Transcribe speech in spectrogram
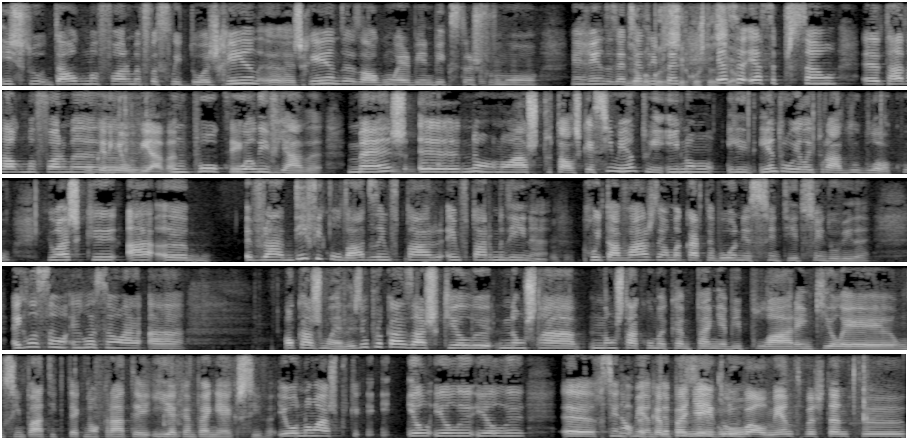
isto de alguma forma facilitou as rendas, as rendas, algum Airbnb que se transformou em rendas, etc. Mas é uma coisa e, portanto, essa, essa, pressão uh, está de alguma forma um bocadinho aliviada. Um pouco Sim. aliviada, mas uhum. uh, não, não há total esquecimento e, e não, e entre o eleitorado do Bloco, eu acho que há uh, haverá dificuldades em votar, em votar Medina. Rui Tavares é uma carta boa nesse sentido, sem dúvida. Em relação, em relação a, a, ao Carlos Moedas, eu por acaso acho que ele não está, não está com uma campanha bipolar em que ele é um simpático tecnocrata e a campanha é agressiva. Eu não acho, porque ele, ele, ele recentemente. Não, a campanha é apresentou... é globalmente bastante,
